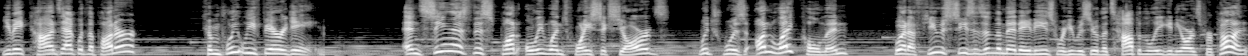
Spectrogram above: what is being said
you make contact with the punter, completely fair game. And seeing as this punt only went 26 yards, which was unlike Coleman, who had a few seasons in the mid 80s where he was near the top of the league in yards per punt,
